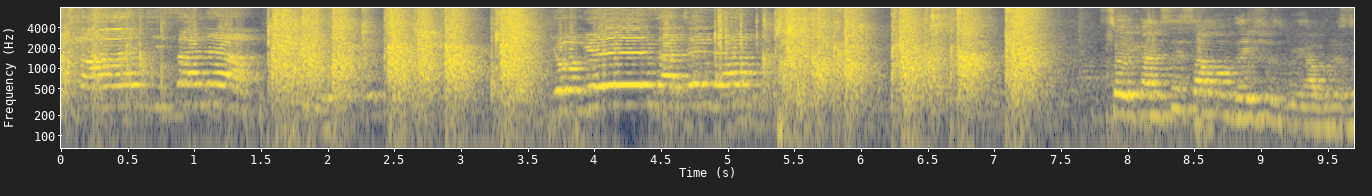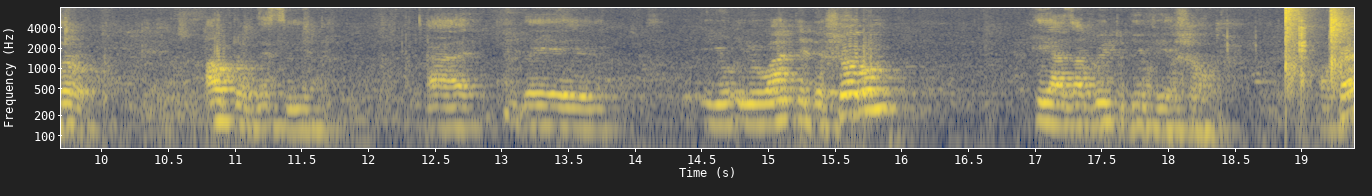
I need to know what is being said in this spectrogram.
Asante sana. Yongeza tena. So you can see some of the issues we have resolved out of this meeting. Uh, the, you, you wanted a showroom, he has agreed to give you a showroom. Okay?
